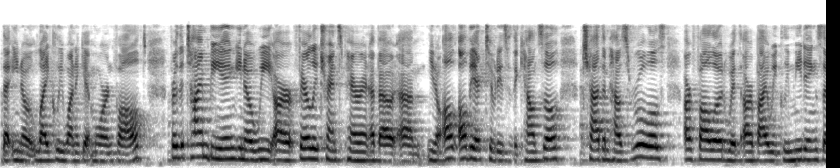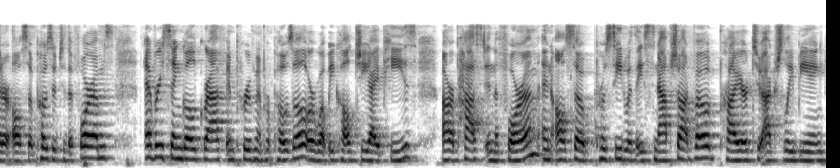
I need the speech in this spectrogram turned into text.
that you know likely want to get more involved. For the time being, you know we are fairly transparent about um, you know all, all the activities of the council. Chatham House rules are followed with our biweekly meetings that are also posted to the forums. Every single graph improvement proposal, or what we call GIPs, are passed in the forum and also proceed with a snapshot vote prior to actually being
